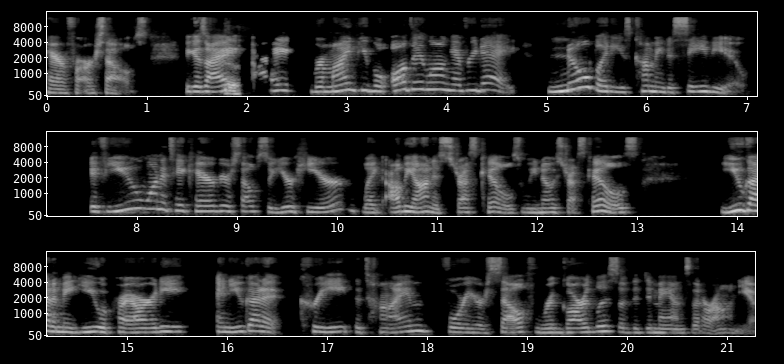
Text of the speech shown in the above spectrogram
care for ourselves? Because I, yeah. I remind people all day long, every day, nobody's coming to save you if you want to take care of yourself so you're here like i'll be honest stress kills. We know stress kills. You got to make you a priority and you got to create the time for yourself regardless of the demands that are on you.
